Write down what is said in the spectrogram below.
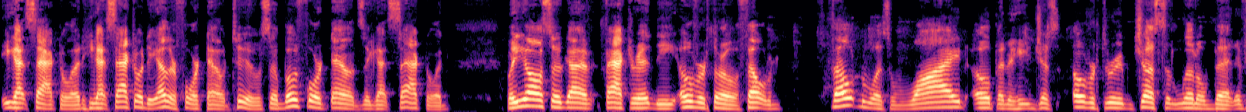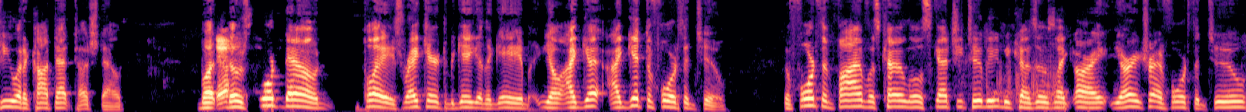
he got sacked on. He got sacked on the other fourth down too. So both fourth downs they got sacked on. But you also got to factor in the overthrow of Felton. Felton was wide open and he just overthrew him just a little bit. If he would have caught that touchdown, but Yeah. those fourth down plays right there at the beginning of the game, you know, I get I get the fourth and two. The fourth and five was kind of a little sketchy to me because it was like, all right, you already tried fourth and two.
